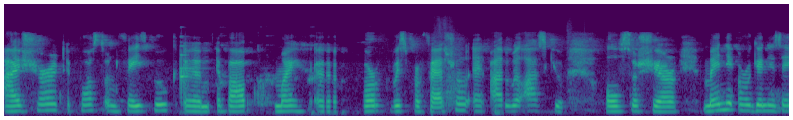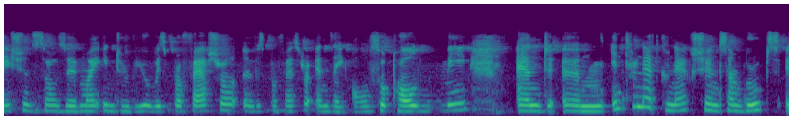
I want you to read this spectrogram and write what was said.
I shared a post on Facebook um, about my uh, work with professional and i will ask you also share many organizations so that my interview with professional uh, with professor and they also called me. And um, internet connection some groups uh,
